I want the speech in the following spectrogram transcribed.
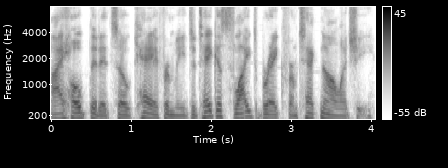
I hope that it's okay for me to take a slight break from technology.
